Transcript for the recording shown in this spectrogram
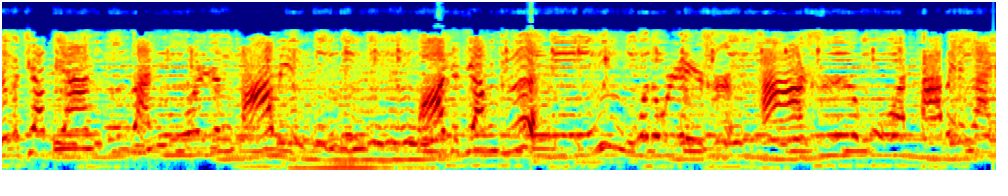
这个前边是咱人打兵八戒将军我都认识他是我打败的安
